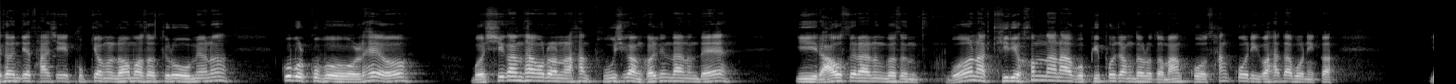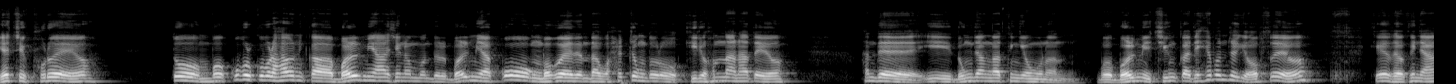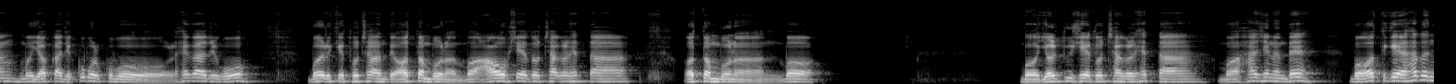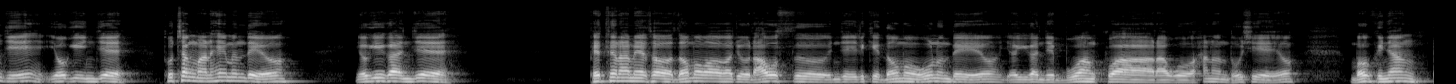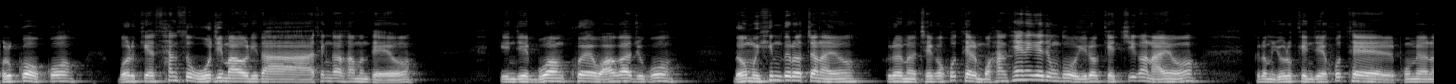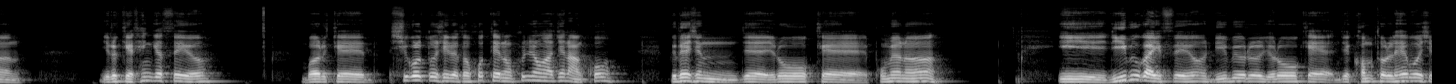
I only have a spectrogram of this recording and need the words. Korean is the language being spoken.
그래서 이제 다시 국경을 넘어서 들어오면은 꾸불꾸불해요. 뭐 시간상으로는 한 두 시간 걸린다는데 이 라오스라는 것은 워낙 길이 험난하고 비포장도로도 많고 산골이고 하다 보니까 예측 불허예요. 또 뭐 꾸불꾸불 하니까 멀미 하시는 분들 멀미야 꼭 먹어야 된다고 할 정도로 길이 험난하대요. 한데 이 농장 같은 경우는 뭐 멀미 지금까지 해본 적이 없어요. 그래서 그냥 뭐 여기까지 꾸불꾸불 해가지고 뭐 이렇게 도착하는데 어떤 분은 뭐 9시에 도착을 했다. 어떤 분은 뭐 뭐 12시에 도착을 했다. 뭐 하시는데 뭐 어떻게 하든지 여기 이제 도착만 하면 돼요. 여기가 이제 베트남에서 넘어와가지고 라오스 이제 이렇게 넘어오는 데예요. 여기가 이제 무앙쿠아라고 하는 도시예요. 뭐 그냥 볼 거 없고 뭐 이렇게 산속 오지 마을이다 생각하면 돼요. 이제 무앙쿠에 와가지고 너무 힘들었잖아요. 그러면 제가 호텔 뭐 한 세네 개 정도 이렇게 찍어놔요. 그러면 이렇게 이제 호텔 보면은 이렇게 생겼어요. 뭐 이렇게 시골 도시에서 호텔은 훌륭하진 않고 그 대신 이제 이렇게 보면은 이 리뷰가 있어요. 리뷰를 이렇게 이제 검토를 해보시면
